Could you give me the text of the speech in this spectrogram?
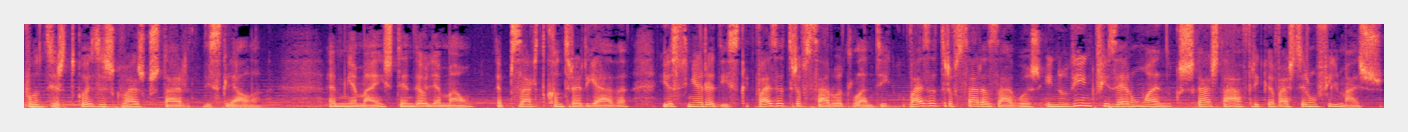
Vou dizer-te coisas que vais gostar, disse-lhe ela. A minha mãe estendeu-lhe a mão, apesar de contrariada, e a senhora disse-lhe: Vais atravessar o Atlântico, vais atravessar as águas, e no dia em que fizer um ano que chegaste à África, vais ter um filho macho.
